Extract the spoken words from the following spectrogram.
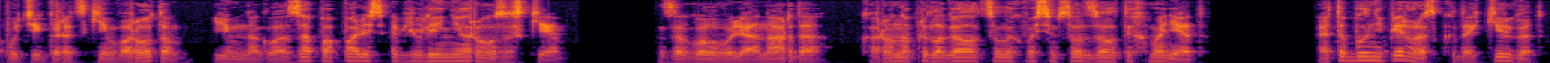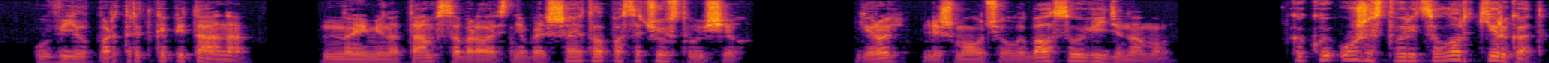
пути к городским воротам им на глаза попались объявления о розыске. За голову Леонардо корона предлагала целых 800 золотых монет. Это был не первый раз, когда Киргат увидел портрет капитана, но именно там собралась небольшая толпа сочувствующих. Герой лишь молча улыбался увиденному. «Какой ужас творится, лорд Киргат!»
